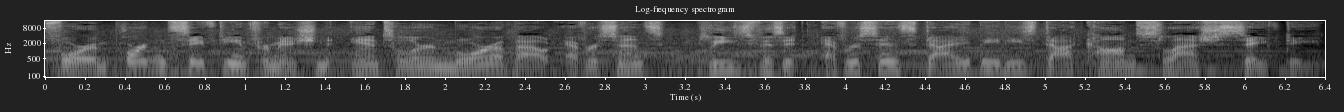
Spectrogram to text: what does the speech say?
For important safety information and to learn more about Eversense, please visit eversensediabetes.com/safety.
